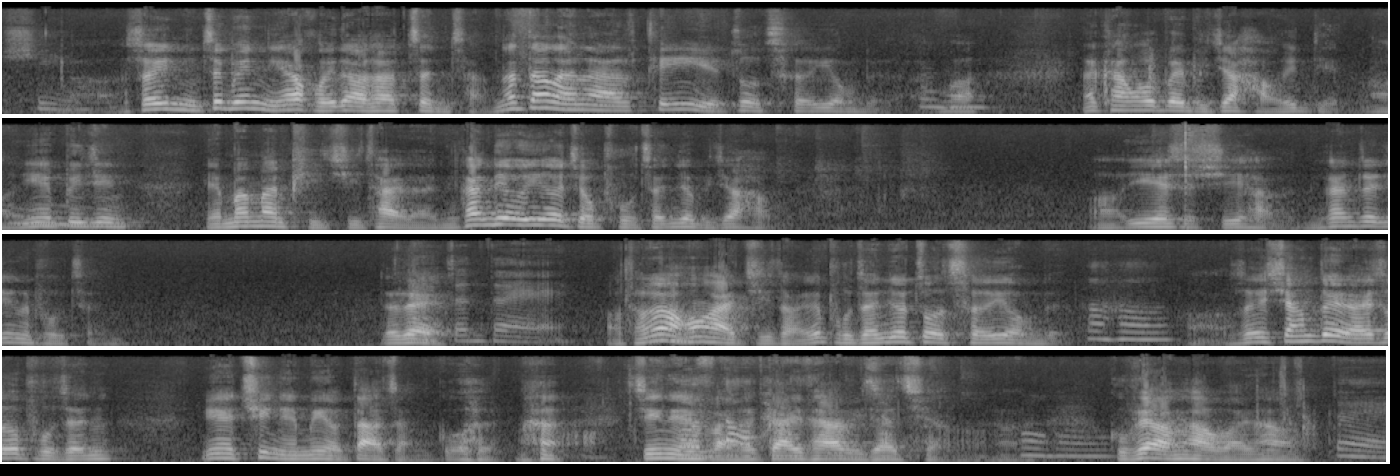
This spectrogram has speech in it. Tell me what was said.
是。啊，所以你这边你要回到它正常，那当然了，天意也做车用的，好吗？那看会不会比较好一点啊？因为毕竟也慢慢否极泰来，你看六一二九普城就比较好，啊，ESC 好了，你看最近的普城，对不对？真的啊，同样红海集团，因为普城就做车用的，啊，所以相对来说普城，因为去年没有大涨过了，今年反而该它比较强啊，股票很好玩哈，对。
